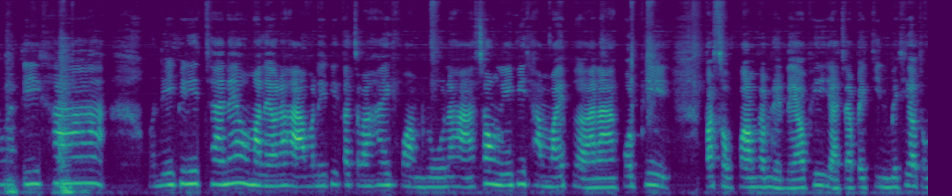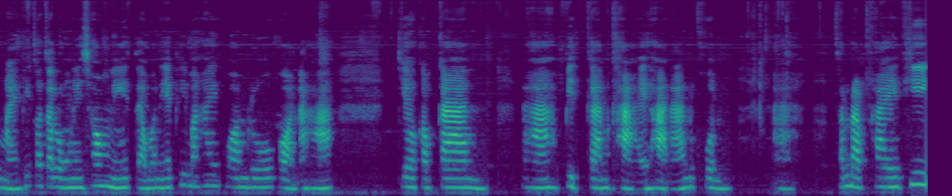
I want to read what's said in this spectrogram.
สวัสดีค่ะ วันนี้พี่นิดชาแนลมาแล้วนะคะ วันนี้พี่ก็จะมาให้ความรู้นะคะ ช่องนี้พี่ทำไว้เผื่ออนาคตพี่ประสบความสำเร็จแล้ว พี่อยากจะไปกินไปเที่ยวตรงไหน พี่ก็จะลงในช่องนี้ แต่วันนี้พี่มาให้ความรู้ก่อนนะคะ เกี่ยวกับการนะคะ ปิดการขายค่ะนะทุกคนอ่าสำหรับใครที่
